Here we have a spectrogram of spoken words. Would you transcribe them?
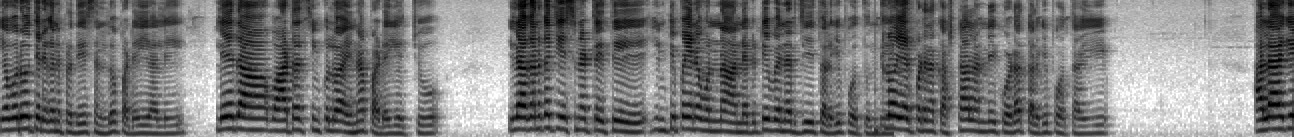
ఎవరూ తిరగని ప్రదేశంలో పడేయాలి. లేదా వాటర్ సింకులో అయినా పడేయచ్చు. ఇలా గనక చేసినట్లయితే ఇంటిపైన ఉన్న నెగటివ్ ఎనర్జీ తొలగిపోతుంది. ఇంట్లో ఏర్పడిన కష్టాలన్నీ కూడా తొలగిపోతాయి. అలాగే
